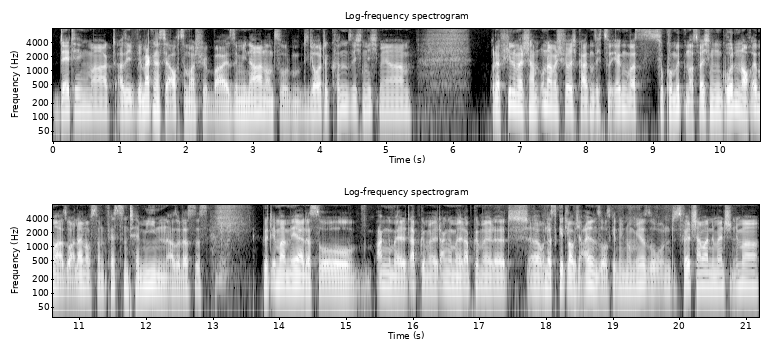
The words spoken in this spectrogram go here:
Datingmarkt. Also wir merken das ja auch zum Beispiel bei Seminaren und so. Die Leute können sich nicht mehr oder viele Menschen haben unheimlich Schwierigkeiten, sich zu irgendwas zu committen, aus welchen Gründen auch immer, also allein auf so einen festen Termin. Also das ist, wird immer mehr, das so angemeldet, abgemeldet, angemeldet, abgemeldet. Äh, und das geht, glaube ich, allen so. Es geht nicht nur mir so. Und es fällt scheinbar den Menschen immer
